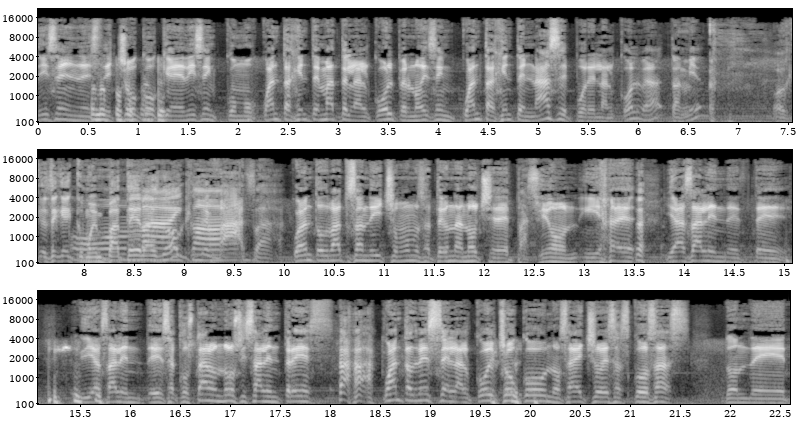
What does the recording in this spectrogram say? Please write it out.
Dicen, este Choco, que dicen como cuánta gente mata el alcohol, pero no dicen cuánta gente nace por el alcohol, ¿verdad? También. Porque sé que como en pateras, ¿no? ¿Qué pasa? ¿Cuántos vatos han dicho vamos a tener una noche de pasión? Y ya, salen, este, ya salen, eh, se acostaron dos y salen tres. ¿Cuántas veces el alcohol choco nos ha hecho esas cosas donde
